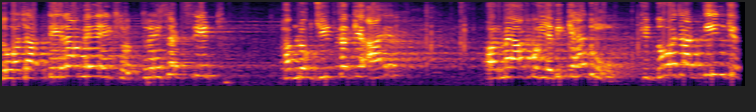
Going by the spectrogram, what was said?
2013 में एक सीट हम लोग जीत करके आए। और मैं आपको यह भी कह दूँ कि 2003 के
